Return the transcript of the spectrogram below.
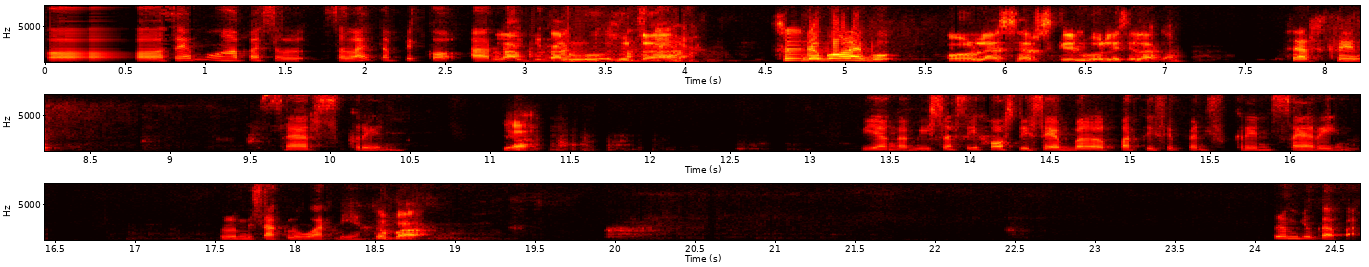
uh, saya mau ngapa slide tapi kok harus izin Bu, sudah. Ya? Sudah boleh Bu. Boleh share screen boleh silakan. Share screen. Share screen. Ya. Iya nggak bisa sih host disable participant screen sharing. Belum bisa keluar dia. Coba. Belum juga, Pak.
